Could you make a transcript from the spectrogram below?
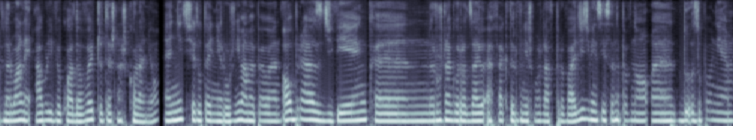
w normalnej auli wykładowej, czy też na szkoleniu. E, nic się tutaj nie różni, mamy pełen obraz, dźwięk, e, różnego rodzaju efekty również można wprowadzić, więc jest to na pewno e, zupełnie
